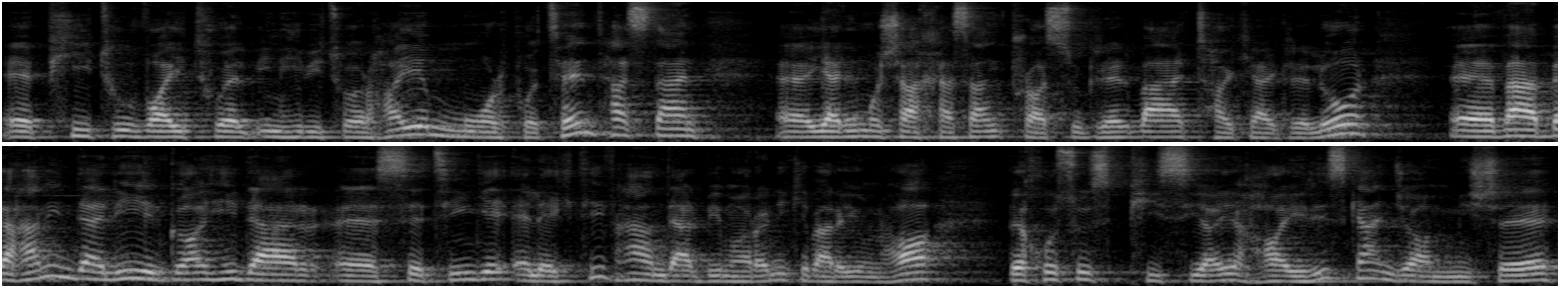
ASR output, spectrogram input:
P2Y12 inhibitor های more potent هستند یعنی مشخصا prasugrel و ticagrelor و به همین دلیل گاهی در setting elective هم در بیمارانی که برای اونها به خصوص PCI high risk انجام میشه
